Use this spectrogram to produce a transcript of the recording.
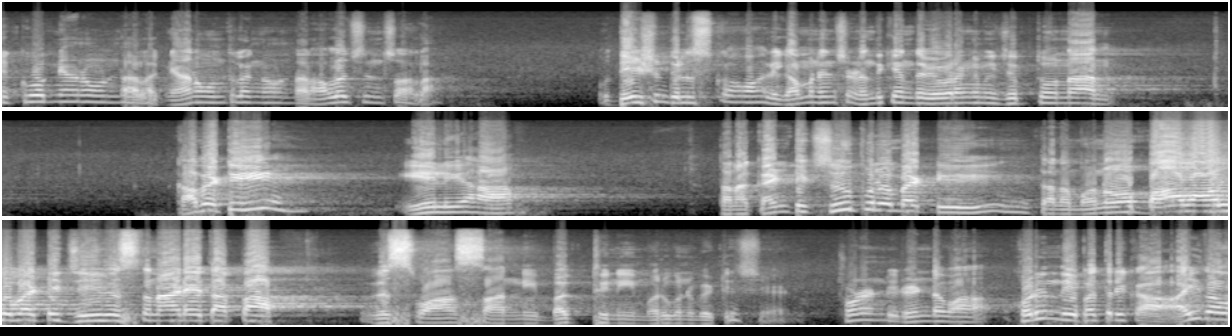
ఎక్కువ జ్ఞానం ఉండాలా? జ్ఞానవంతులంగా ఉండాలి? ఆలోచించాలా? ఉద్దేశం తెలుసుకోవాలి. గమనించండి అందుకే ఇంత వివరంగా మీకు చెప్తున్నాను. కాబట్టి ఏలియా తన కంటి చూపును బట్టి తన మనోభావాలు బట్టి జీవిస్తున్నాడే తప్ప విశ్వాసాన్ని భక్తిని మరుగున పెట్టేసాడు చూడండి రెండవ కొరింది పత్రిక ఐదవ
